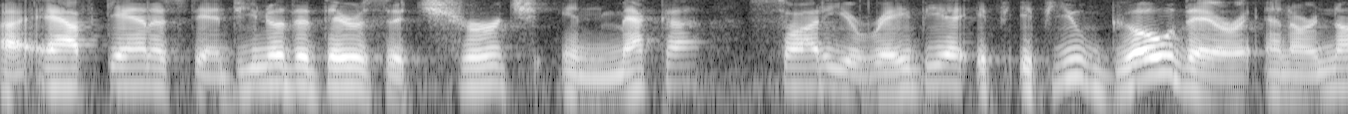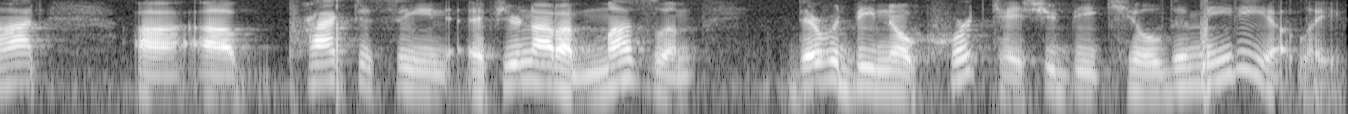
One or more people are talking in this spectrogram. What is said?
uh, Afghanistan. Do you know that there's a church in Mecca, Saudi Arabia? If, if you go there and are not uh, uh, practicing, if you're not a Muslim, there would be no court case. You'd be killed immediately.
